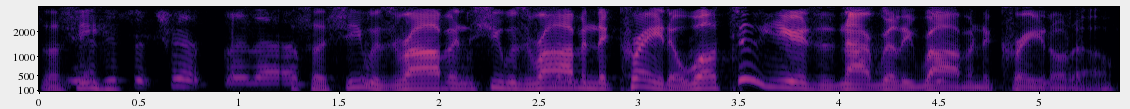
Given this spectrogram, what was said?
So yeah, she- just a trip, but uh, So she was robbing. She was robbing the cradle. Well, two years is not really robbing the cradle, though.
